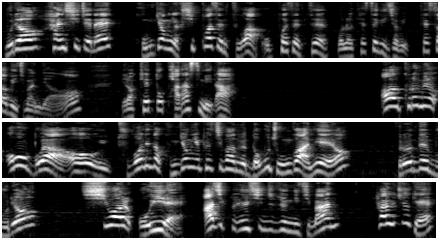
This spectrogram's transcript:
무려 한 시즌에 공격력 10%와 5% 물론 테스업이지, 테스업이지만요. 이렇게 또 받았습니다. 아 그러면 어 뭐야 어두 번이나 공격력 패치 받으면 너무 좋은 거 아니에요? 그런데 무려 10월 5일에 아직도 1시즌 중이지만 혈죽에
